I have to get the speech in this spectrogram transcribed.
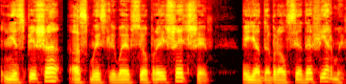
Не спеша, осмысливая все происшедшее, я добрался до фермы.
